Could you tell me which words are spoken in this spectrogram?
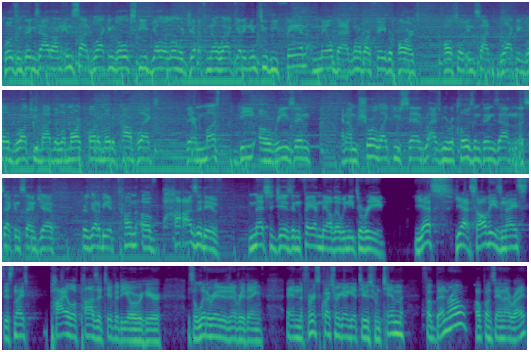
Closing things out on Inside Black and Gold, Steve Geller along with Jeff Nowak getting into the fan mailbag, one of our favorite parts. Also, Inside Black and Gold brought to you by the Lamarque Automotive Complex. There must be a reason. And I'm sure, like you said, as we were closing things out in the second segment, Jeff, there's got to be a ton of positive messages and fan mail that we need to read. Yes, yes. All these nice, this nice pile of positivity over here. It's alliterated and everything. And the first question we're going to get to is from Tim Fabenro. Hope I'm saying that right.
